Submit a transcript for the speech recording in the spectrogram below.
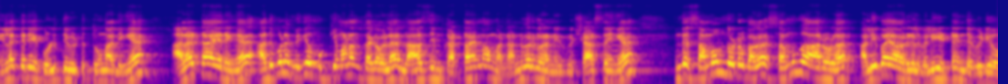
நிலக்கரியை கொளுத்து விட்டு தூங்காதீங்க. அலர்ட்டாக இருங்க. அதுபோல் மிக முக்கியமான தகவலை லாசிம் கட்டாயமாக உங்கள் நண்பர்கள் அனைவருக்கும் ஷேர் செய்யுங்க. இந்த சம்பவம் தொடர்பாக சமூக ஆர்வலர் அலிபாய் அவர்கள் வெளியிட்ட இந்த வீடியோ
